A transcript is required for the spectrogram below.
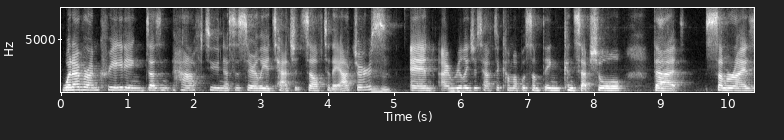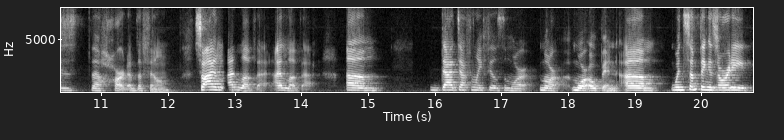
whatever I'm creating doesn't have to necessarily attach itself to the actors. Mm-hmm. And I mm-hmm. really just have to come up with something conceptual that summarizes the heart of the film. Mm-hmm. So I, I love that. I love that. Um, that definitely feels the more more more open. Um, when something is already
